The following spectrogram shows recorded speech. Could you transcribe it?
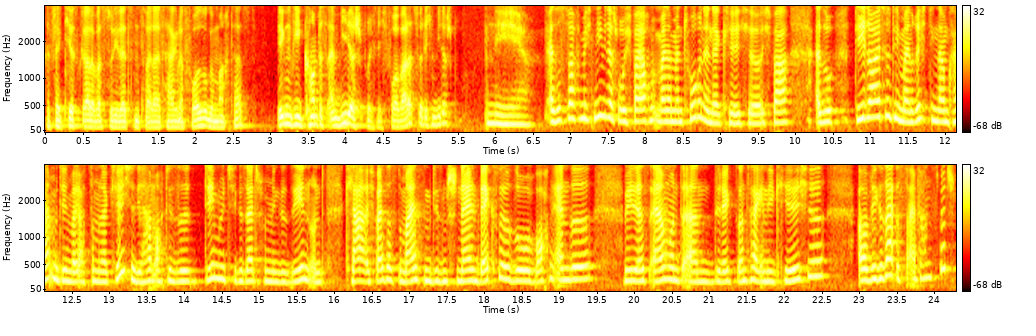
reflektierst gerade, was du die letzten zwei, drei Tage davor so gemacht hast. Irgendwie kommt es einem widersprüchlich vor. War das für dich ein Widerspruch? Nee, also es war für mich nie Widerspruch. Ich war ja auch mit meiner Mentorin in der Kirche. Ich war, also die Leute, die meinen richtigen Namen kannten, mit denen war ich auch zusammen in der Kirche, die haben auch diese demütige Seite von mir gesehen. Und klar, ich weiß, was du meinst, mit diesem schnellen Wechsel, so Wochenende, BDSM und dann direkt Sonntag in die Kirche. Aber wie gesagt, es war einfach ein Switch.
